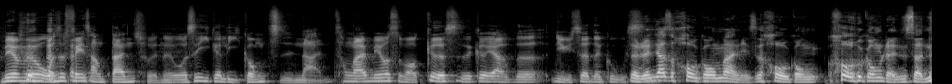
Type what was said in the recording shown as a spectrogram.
没有没有，我是非常单纯的，我是一个理工直男，从来没有什么各式各样的女生的故事。人家是后宫漫，你是后宫 后宫人生，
